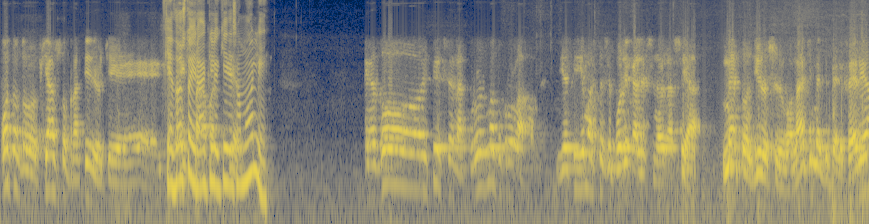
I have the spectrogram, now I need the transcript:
Όταν το πιάσει το πρατήριο και... Και εδώ στο Ηράκλειο κύριε Σαμόλη; Εδώ υπήρξε ένα κρούσμα, το προλάβαμε. Γιατί είμαστε σε πολύ καλή συνεργασία με τον κύριο Συριγονάκη, με την περιφέρεια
